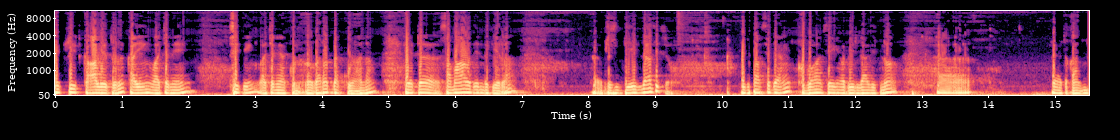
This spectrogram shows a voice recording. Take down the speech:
රිට්‍රීට් කාලය තුළ කයින් වචනයෙන් සිතින් වචනයක් වුණා වරද්දක් වුණා නම් ඒට සමාව දෙන්න කියලා ප්‍රසිද්ධිය ඉල්ලා සිටිනවා. ඊට පස්සේ දැන් ඔබ වහන්සේගෙන් අපි ඉල්ලා සිටිනවා එයාට කන්ද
